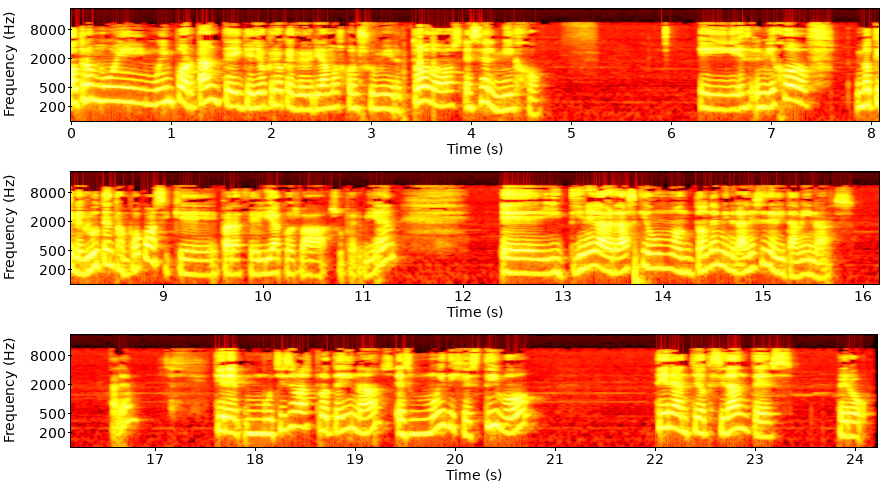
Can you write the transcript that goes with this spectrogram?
Otro muy, muy importante y que yo creo que deberíamos consumir todos es el mijo. Y el mijo no tiene gluten tampoco, así que para celíacos va súper bien. Eh, y tiene la verdad es que un montón de minerales y de vitaminas. Tiene muchísimas proteínas, es muy digestivo, tiene antioxidantes, pero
